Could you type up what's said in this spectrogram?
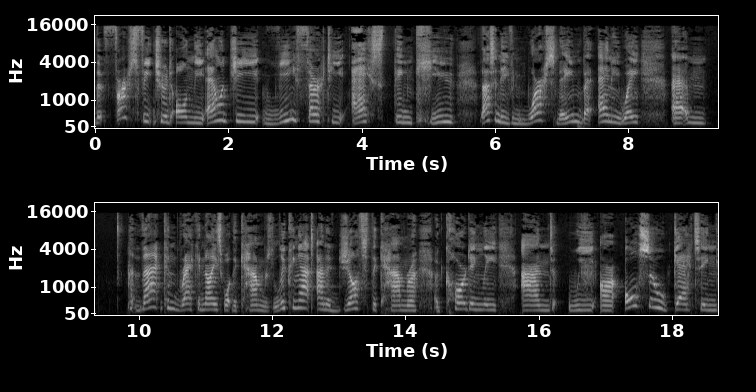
that first featured on the LG V30S ThinQ. That's an even worse name, but anyway, um, that can recognize what the camera's looking at and adjust the camera accordingly. And we are also getting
